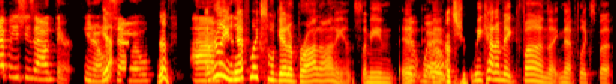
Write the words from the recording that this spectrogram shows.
happy she's out there, you know. Yeah. So, yeah. Um, and really, and Netflix will get a broad audience. I mean, it, it will. It, That's true. We kind of make fun like Netflix, but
